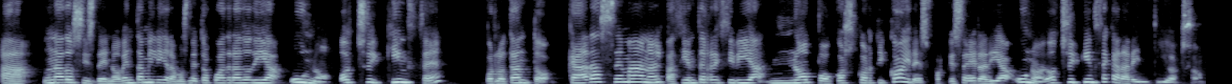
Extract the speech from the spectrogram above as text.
a una dosis de 90 miligramos metro cuadrado día 1, 8 y 15 por lo tanto, cada semana el paciente recibía no pocos corticoides, porque ese era día 1, 8 y 15 cada 28.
